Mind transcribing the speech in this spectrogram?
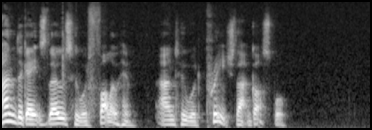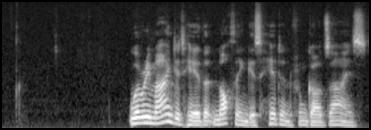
and against those who would follow him and who would preach that gospel. We're reminded here that nothing is hidden from God's eyes.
